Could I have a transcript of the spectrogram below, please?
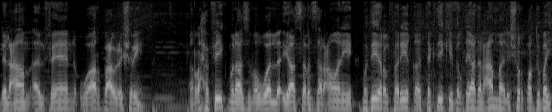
للعام 2024 نرحب فيك ملازم أول ياسر الزرعوني مدير الفريق التكتيكي بالقيادة العامة لشرطة دبي.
